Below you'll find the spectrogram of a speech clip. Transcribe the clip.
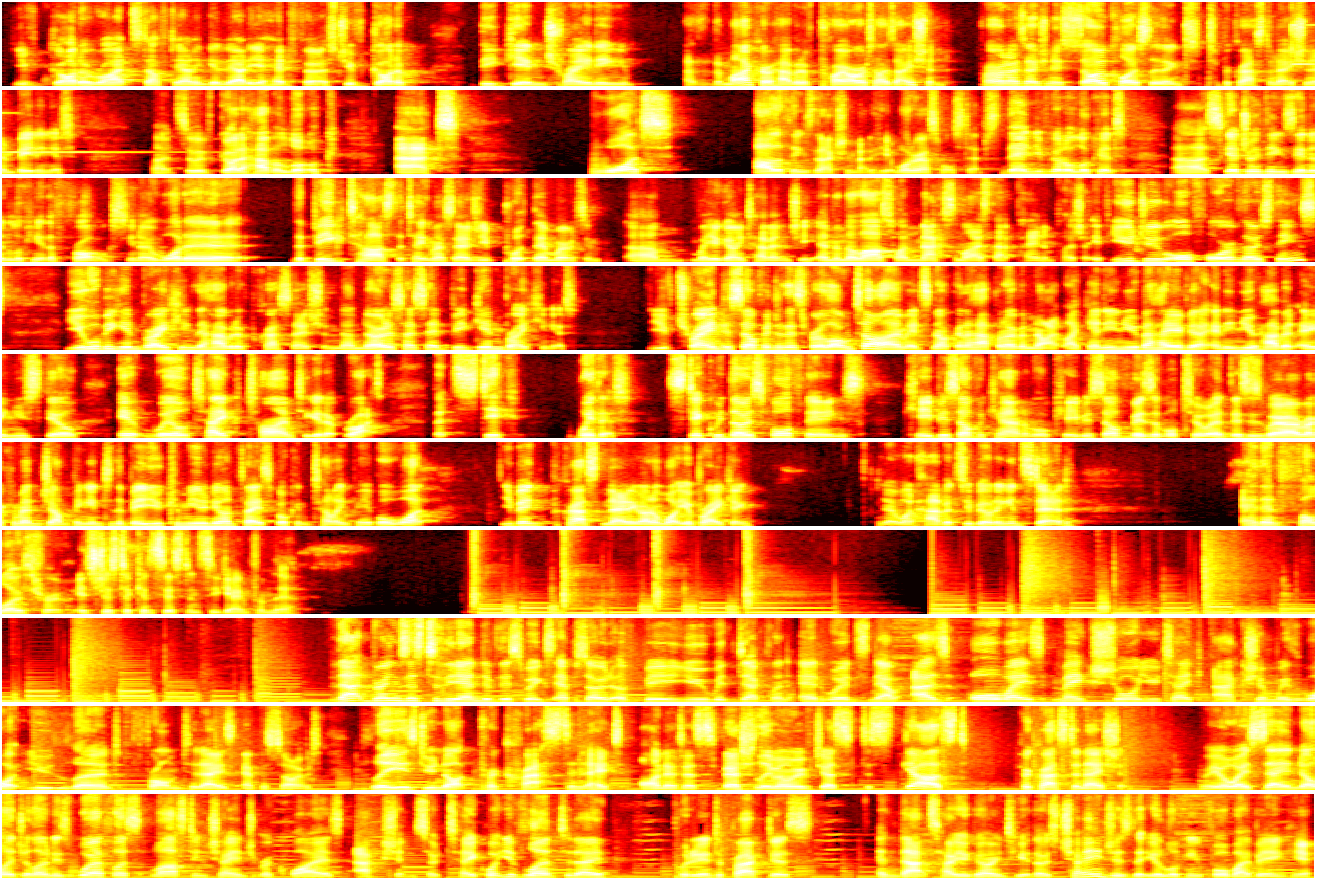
You've got to write stuff down and get it out of your head first. You've got to begin training uh, the micro habit of prioritization. Prioritization is so closely linked to procrastination and beating it. Right. So we've got to have a look at what are the things that actually matter here. What are our small steps? Then you've got to look at uh, scheduling things in and looking at the frogs. You know, what are the big tasks that take the most energy, put them where it's in, um, where you're going to have energy. And then the last one, maximize that pain and pleasure. If you do all four of those things, you will begin breaking the habit of procrastination. Now, notice I said begin breaking it. You've trained yourself into this for a long time. It's not going to happen overnight. Like any new behavior, any new habit, any new skill, it will take time to get it right. But stick with it. Stick with those four things keep yourself accountable, keep yourself visible to it. This is where I recommend jumping into the BU community on Facebook and telling people what you've been procrastinating on and what you're breaking, you know, what habits you're building instead, and then follow through. It's just a consistency game from there. That brings us to the end of this week's episode of BU with Declan Edwards. Now, as always, make sure you take action with what you learned from today's episode. Please do not procrastinate on it, especially when we've just discussed procrastination. We always say knowledge alone is worthless, lasting change requires action. So take what you've learned today, put it into practice, and that's how you're going to get those changes that you're looking for by being here.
